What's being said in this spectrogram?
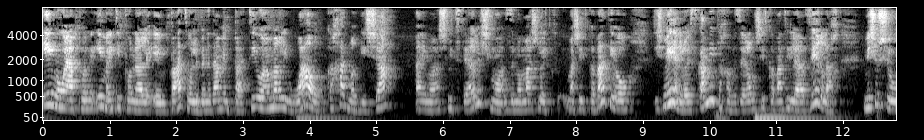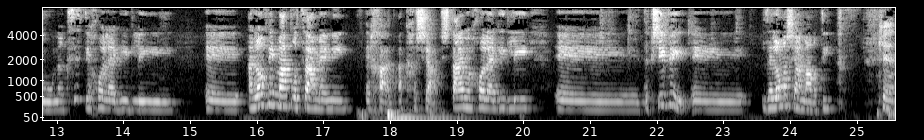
אם, הוא היה פונה, אם הייתי פונה לאמפת או לבן אדם אמפתי, הוא היה אמר לי, וואו, ככה את מרגישה? אני ממש מצטער לשמוע, זה ממש לא מה שהתכוונתי, או תשמעי, אני לא הסכמתי איתך, וזה לא מה שהתכוונתי להעביר לך. מישהו שהוא נרקסיסט יכול להגיד לי, אה, אני לא מבין מה את רוצה ממני, אחד, הכחשה. שתיים, הוא יכול להגיד לי, אה, תקשיבי, אה, זה לא מה שאמרתי. כן.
